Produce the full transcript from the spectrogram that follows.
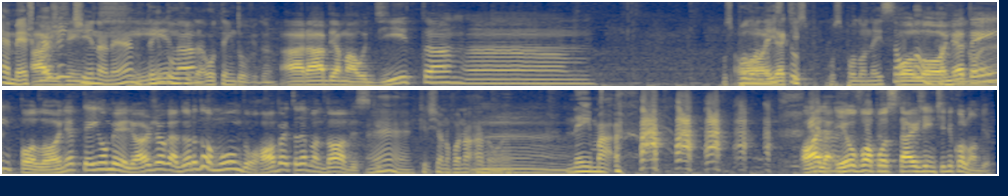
É México e Argentina, né? Não tem dúvida. Ou tem dúvida? Arábia Maldita. ahn, Os poloneses, os, os poloneses são bons Polônia também, tem, Polônia tem o melhor jogador do mundo, Robert Lewandowski. É? é, Cristiano Ronaldo. Ah, não, é. Hum. Neymar. Olha, eu vou apostar Argentina e Colômbia.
